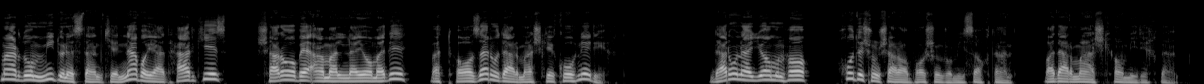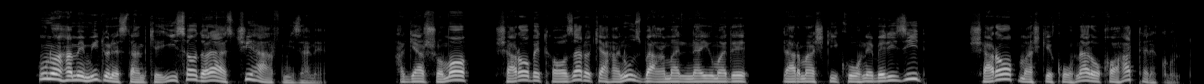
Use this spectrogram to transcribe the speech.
مردم می‌دونستند که نباید هرگز شراب عمل نیامده و تازه رو در مشک کهنه ریخت. در اون ایام اونها خودشون شرابهاشون رو میساختند و در مشک ها میریختند. اونا همه می‌دونستند که عیسی داره از چی حرف می‌زنه. اگر شما شراب تازه رو که هنوز به عمل نیومده در مشکی کهنه بریزید، شراب مشک کهنه رو خواهد ترکند.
